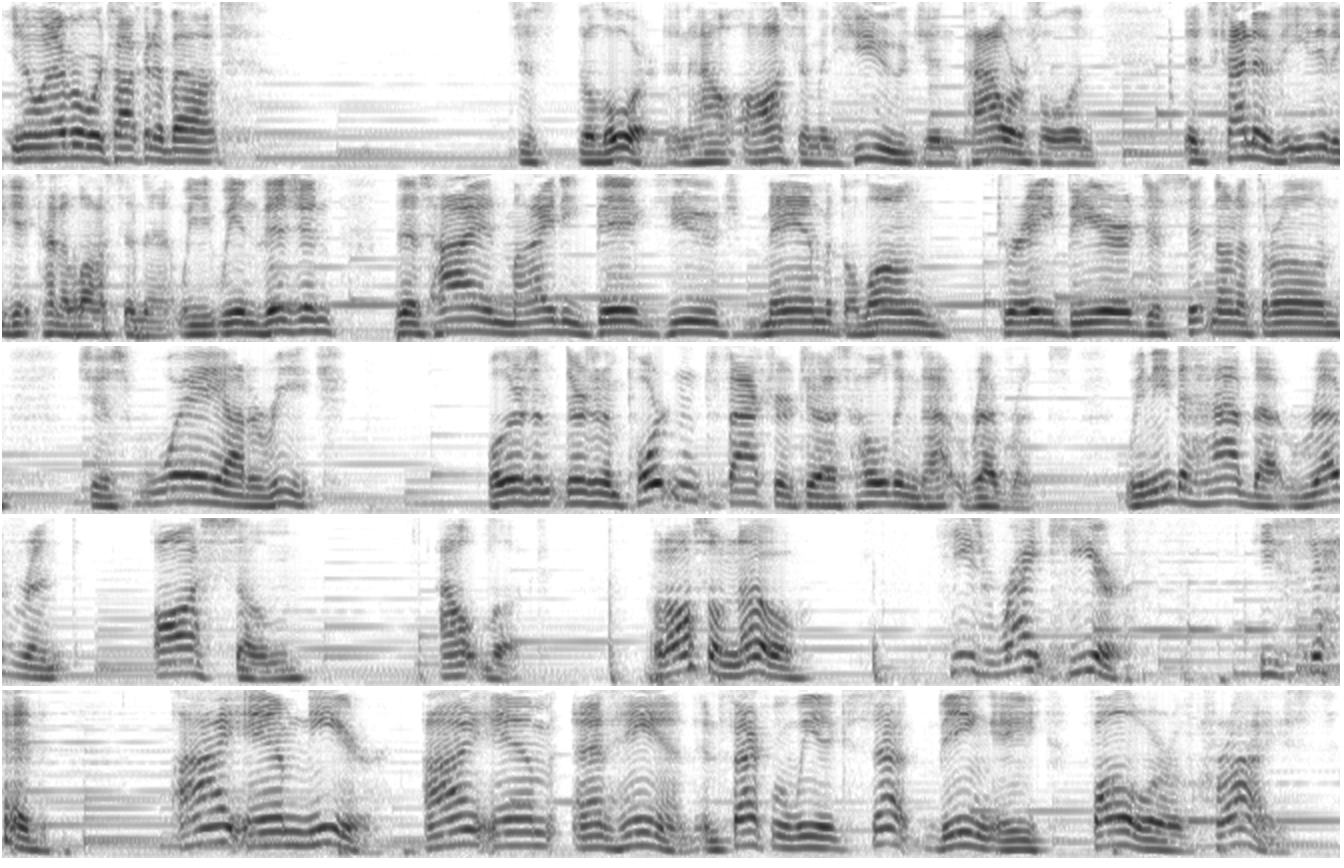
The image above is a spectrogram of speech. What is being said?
You know, whenever we're talking about just the Lord and how awesome and huge and powerful, and it's kind of easy to get kind of lost in that. We we envision this high and mighty, big, huge man with the long gray beard, just sitting on a throne, just way out of reach. Well, there's a, there's an important factor to us holding that reverence. We need to have that reverent, awesome outlook, but also know He's right here. He said, I am near. I am at hand. In fact, when we accept being a follower of Christ,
